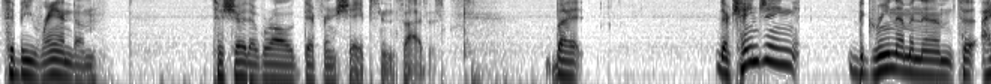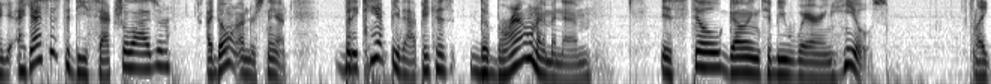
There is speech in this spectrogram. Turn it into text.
to be random to show that we're all different shapes and sizes. But they're changing the green M&M to I, I guess it's the desexualizer. I don't understand. But it can't be that because the brown M&M is still going to be wearing heels. Like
